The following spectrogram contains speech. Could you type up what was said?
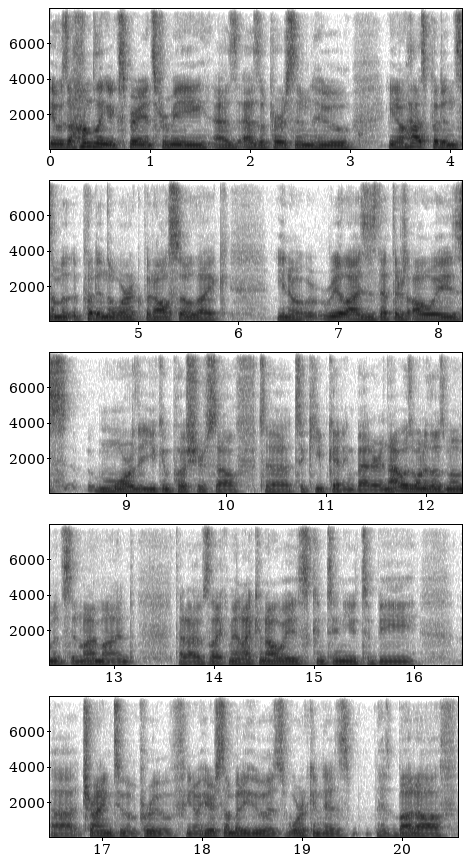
it, was a humbling experience for me as as a person who you know has put in some put in the work, but also like you know realizes that there's always more that you can push yourself to to keep getting better. And that was one of those moments in my mind that I was like man I can always continue to be uh, trying to improve. You know here's somebody who is working his his butt off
